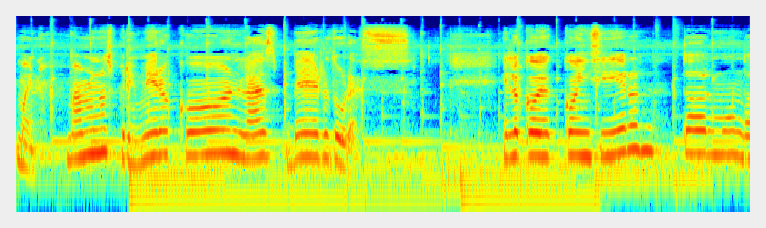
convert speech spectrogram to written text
Bueno, vámonos primero con las verduras. En lo que coincidieron todo el mundo,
